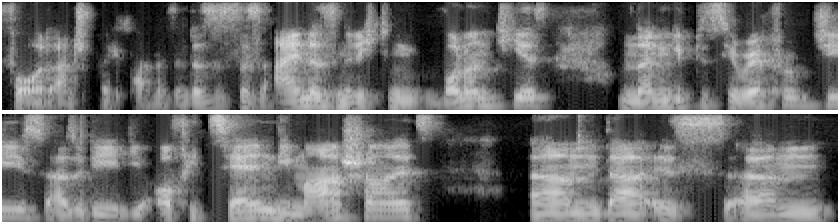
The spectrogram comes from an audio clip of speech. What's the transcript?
vor Ort Ansprechpartner sind. Das ist das eine, das sind Richtung Volunteers. Und dann gibt es die Refugees, also die, die Offiziellen, die Marshals. Ähm, da ist ähm,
